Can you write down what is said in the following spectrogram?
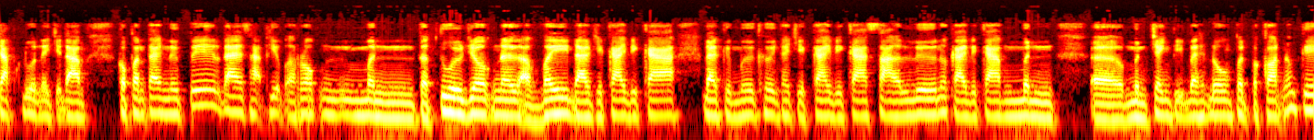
ចាប់ខ្លួនអីជាដើមក៏ប៉ុន្តែនៅពេលដែលសហភាពអឺរ៉ុបមិនទទួលយកនៅអ្វីដែលជាកាយវិការដែលគេមើលឃើញថាជាកាយវិការសើលឿនោះកាយវិការមិនមិនចេញពីបេះដូងពិតប្រកបនោះគេ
